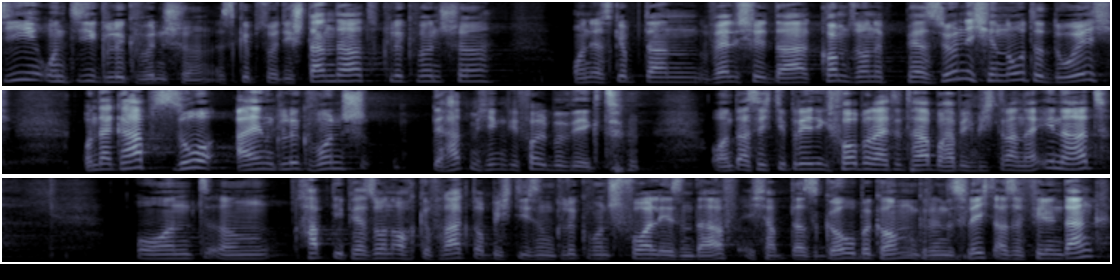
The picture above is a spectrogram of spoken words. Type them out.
die und die Glückwünsche. Es gibt so die Standardglückwünsche und es gibt dann welche, da kommt so eine persönliche Note durch. Und da gab es so einen Glückwunsch, der hat mich irgendwie voll bewegt. Und als ich die Predigt vorbereitet habe, habe ich mich daran erinnert und ähm, habe die Person auch gefragt, ob ich diesen Glückwunsch vorlesen darf. Ich habe das Go bekommen, grünes Licht, also vielen Dank.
